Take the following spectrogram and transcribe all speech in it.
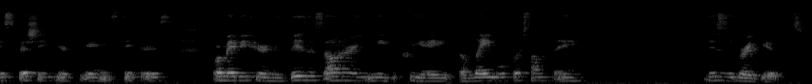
especially if you're creating stickers, or maybe if you're a new business owner, you need to create a label for something this is a great gift.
